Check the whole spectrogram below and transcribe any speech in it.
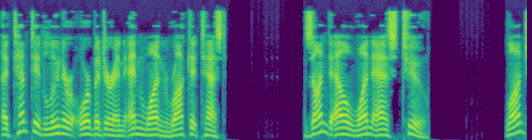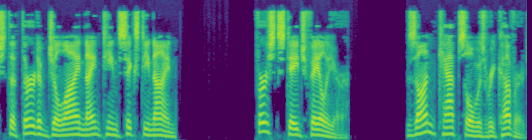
Attempted lunar orbiter and N-1 rocket test Zond L-1S-2 Launched 3 July 1969 First stage failure. Zond capsule was recovered.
